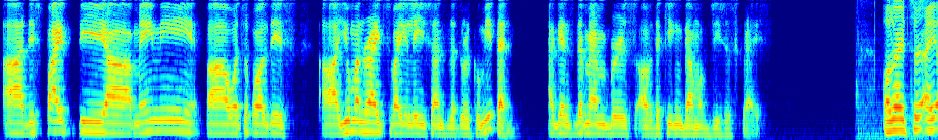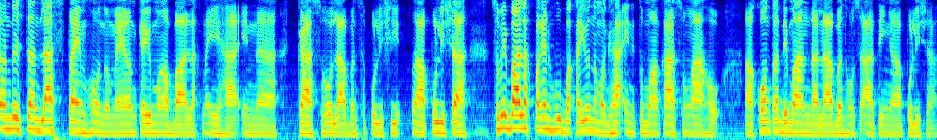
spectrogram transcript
uh, despite the uh, many uh, what you call this uh, human rights violations that were committed against the members of the kingdom of Jesus Christ. Alright sir, I understand last time ho, no, mayroon kayong mga balak na ihain na kaso ho laban sa polisi, ah, pulisya. So may balak pa rin ho ba kayo na maghain itong mga kaso nga ho, ah, kontra demanda laban ho sa ating ah, pulisya?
